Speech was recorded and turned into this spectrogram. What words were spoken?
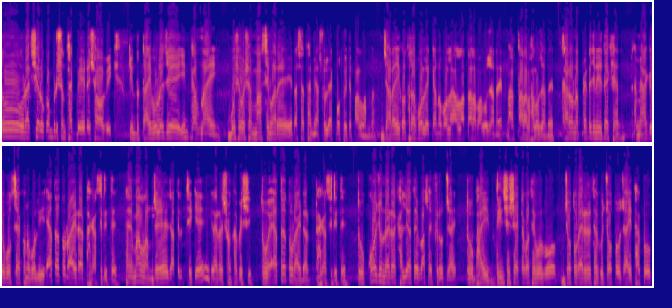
তো রাইড শেয়ারও কম্পিটিশন থাকবে, এটাই স্বাভাবিক। কিন্তু তাই বলে যে ইনকাম নাই, বসে বসে মাসি মারে, এটার সাথে আমি আসলে একমত হইতে পারলাম না। যারা এই কথাটা বলে, কেন বলে, আল্লাহ তারা ভালো জানে, আর তারা ভালো জানে। কারণ আপনি একটা জিনিস দেখেন, আমি আগেও বলছি, এখনও বলি, এত এত রাইডার ঢাকা সিটিতে হ্যাঁ মানলাম যে জাতির থেকে রাইডার সংখ্যা বেশি। তো এত এত রাইডার ঢাকা সিটিতে তো কয়জন রাইডার খালি হাতে বাসায় ফেরত যায়? তো ভাই, দিন শেষে একটা কথাই বলব, যত রাইডারে থাকুক, যত যাই থাকুক,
